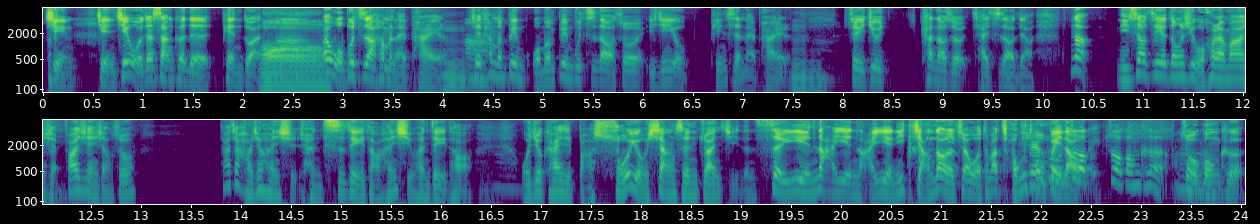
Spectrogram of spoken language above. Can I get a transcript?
剪剪接我在上课的片段，哦那我不知道他们来拍了，嗯所以他们并我们并不知道说已经有评审来拍了，嗯所以就看到时候才知道这样。那你知道这些东西，我后来妈想发现想说，大家好像很喜很吃这一套，很喜欢这一套。我就开始把所有相声专辑的这一页、那一页、哪一页，你讲到了之后，我他妈从头背到尾。做功课，嗯。做功课，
